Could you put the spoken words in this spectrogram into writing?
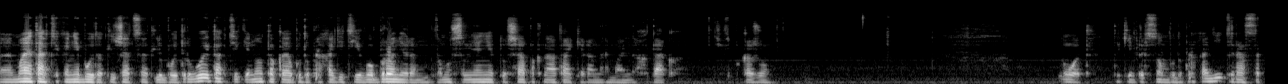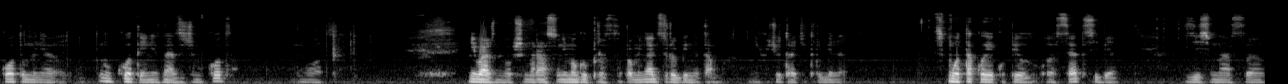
Э, моя тактика не будет отличаться от любой другой тактики, но только я буду проходить его бронером, потому что у меня нету шапок на атакера нормальных. Так, сейчас покажу. Вот, таким персом буду проходить. Раса код у меня, ну код, я не знаю зачем код. Вот. Неважно, в общем, расу не могу просто поменять с рубины там. Не хочу тратить рубины. Вот такой я купил э, сет себе. Здесь у нас, э,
